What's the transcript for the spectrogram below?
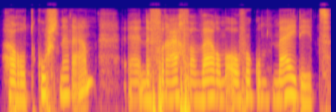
Harold Koesner aan. En de vraag van waarom overkomt mij dit?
